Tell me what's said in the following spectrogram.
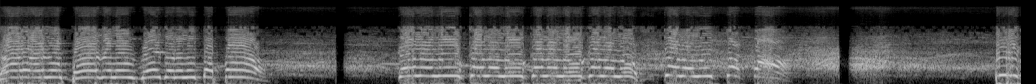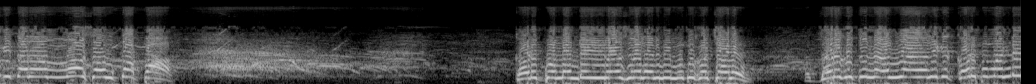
గాయాలు బాధలు వేదనలు తప్ప కలలు కలలు కలలు కలలు కలలు తప్ప పిరికితనం మోసం తప్ప. కడుపు మండి ఈ రోజున నేను మీ ముందుకొచ్చాను. జరుగుతున్న అన్యాయానికి కడుపు మండి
